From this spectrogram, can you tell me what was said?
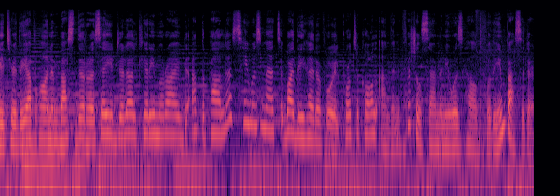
Later, the Afghan ambassador Sayyid Jalal Karim arrived at the palace. He was met by the head of royal protocol and an official ceremony was held for the ambassador.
